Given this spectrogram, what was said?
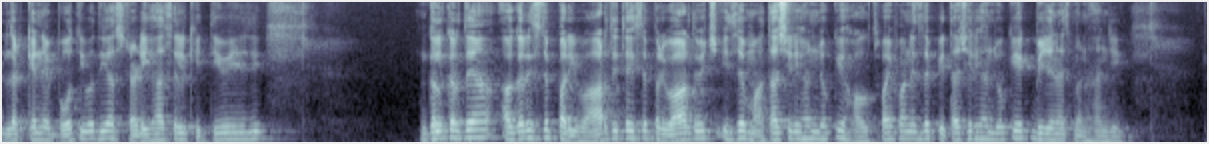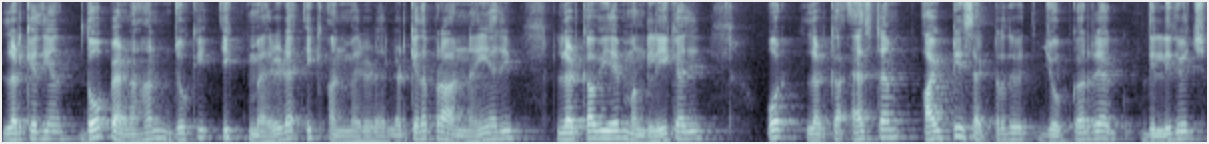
ਲੜਕੇ ਨੇ ਬਹੁਤ ਹੀ ਵਧੀਆ ਸਟੱਡੀ ਹਾਸਲ ਕੀਤੀ ਹੋਈ ਹੈ ਜੀ। ਗੱਲ ਕਰਦੇ ਹਾਂ, ਅਗਰ ਇਸ ਦੇ ਪਰਿਵਾਰ ਦੀ ਤਾਂ ਇਸ ਦੇ ਪਰਿਵਾਰ ਦੇ ਵਿੱਚ ਇਸ ਦੇ ਮਾਤਾ ਸ਼੍ਰੀ ਹਨ ਜੋ ਕਿ ਹਾਊਸਵਾਈਫ ਹਨ ਇਸ ਦੇ ਪਿਤਾ ਸ਼੍ਰੀ ਹਨ ਜੋ ਕਿ ਇੱਕ ਬਿਜ਼ਨਸਮੈਨ ਹਨ ਜੀ। ਲੜਕੇ ਦੀਆਂ ਦੋ ਭੈਣਾਂ ਹਨ ਜੋ ਕਿ ਇੱਕ ਮੈਰਿਡ ਹੈ, ਇੱਕ ਅਨਮੈਰਿਡ ਹੈ। ਲੜਕੇ ਦਾ ਭਰਾ ਨਹੀਂ ਹੈ ਜੀ। ਲੜਕਾ ਵੀ ਇਹ ਮੰਗਲੀਕ ਹੈ ਜੀ। ਔਰ ਲੜਕਾ ਇਸ ਟਾਈਮ ਆਈਟੀ ਸੈਕਟਰ ਦੇ ਵਿੱਚ ਜੋਬ ਕਰ ਰਿਹਾ, ਦਿੱਲੀ ਦੇ ਵਿੱਚ।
